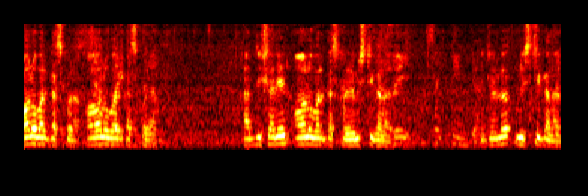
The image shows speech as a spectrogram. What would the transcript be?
অল ওভার কাজ করা অল ওভার কাজ করা। খাদ্য শাড়ির অল ওভার কাজ করা মিষ্টি কালার। এটা হলো মিষ্টি কালার।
